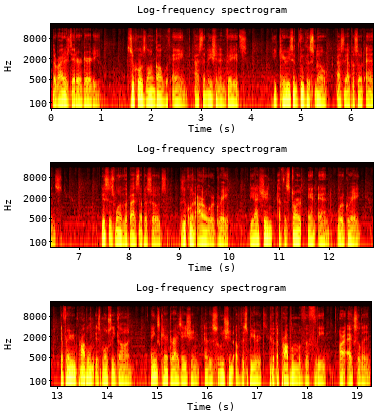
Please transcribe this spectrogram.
The writers did her dirty. Zuko is long gone with Aang as the nation invades. He carries him through the snow as the episode ends. This is one of the best episodes. Zuko and Iroh were great. The action at the start and end were great. The framing problem is mostly gone. Aang's characterization and the solution of the spirits to the problem of the fleet are excellent.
